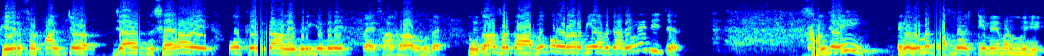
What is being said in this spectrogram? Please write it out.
ਫੇਰ ਸਰਪੰਚ ਜਾਂ ਸ਼ਹਿਰਾਂ ਵਾਲੇ ਉਹ ਫਿਰ ਢਾਣੇ ਫਿਰੀ ਜਾਂਦੇ ਨੇ ਪੈਸਾ ਖਰਾਬ ਹੁੰਦਾ ਹੈ। ਤੂੰ ਤਾਂ ਸਰਕਾਰ ਨੂੰ ਕਰੋੜਾਂ ਰੁਪਈਆ ਬਚਾ ਦੇਂਗਾ ਇਹ ਚੀਜ਼ 'ਚ। ਸਮਝ ਆਈ? ਤੈਨੂੰ ਹੁਣ ਮੈਂ ਦੱਸਦਾ ਕਿਵੇਂ ਬਣੂ ਇਹ।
